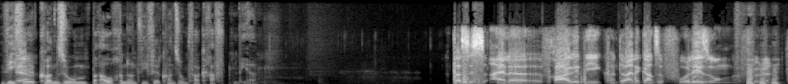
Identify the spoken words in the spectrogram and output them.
Wie viel ja. Konsum brauchen und wie viel Konsum verkraften wir? Das ist eine Frage, die könnte eine ganze Vorlesung füllen.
